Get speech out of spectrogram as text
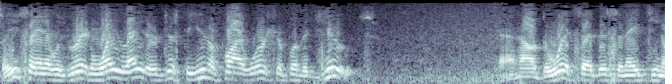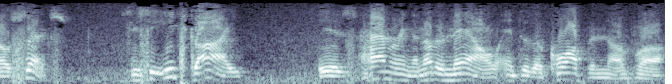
So he's saying it was written way later just to unify worship of the Jews. And now de Wette said this in 1806. So you see, each guy is hammering another nail into the coffin of uh,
